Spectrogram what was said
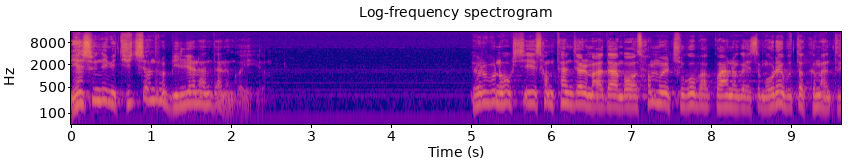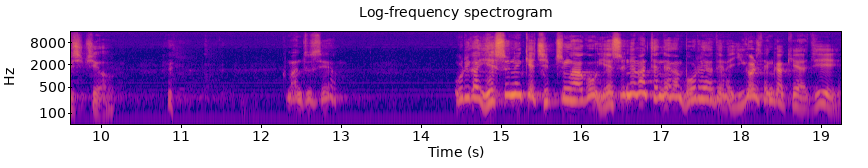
예수님이 뒷전으로 밀려난다는 거예요. 여러분 혹시 성탄절마다 뭐 선물 주고받고 하는 거 있으면 올해부터 그만두십시오. 그만두세요. 우리가 예수님께 집중하고 예수님한테 내가 뭘 해야 되나 이걸 생각해야지.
